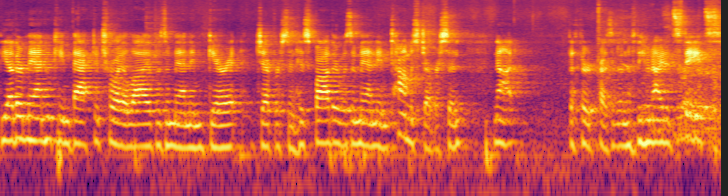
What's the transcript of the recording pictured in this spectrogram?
The other man who came back to Troy alive was a man named Garrett Jefferson. His father was a man named Thomas Jefferson, not the third president of the United States.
